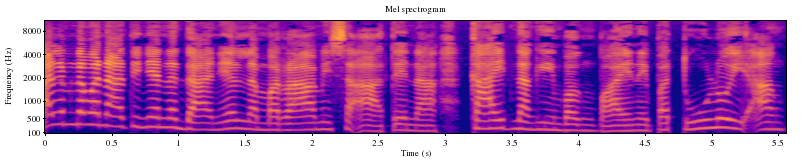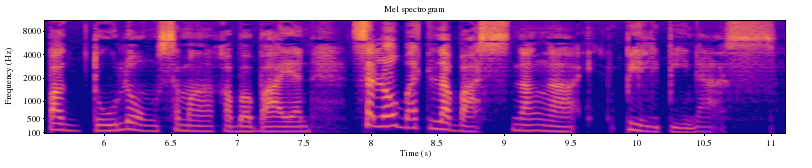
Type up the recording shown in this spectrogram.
alam naman natin yan na Daniel na marami sa atin na kahit naging ibang bayan ay patuloy ang pagtulong sa mga kababayan sa loob at labas ng uh, Pilipinas.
